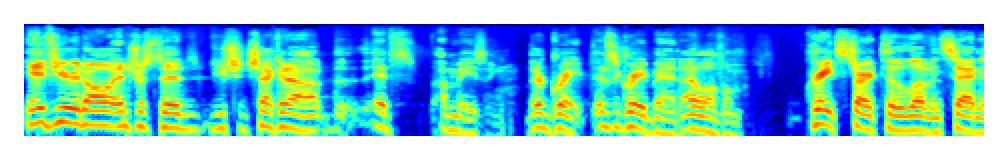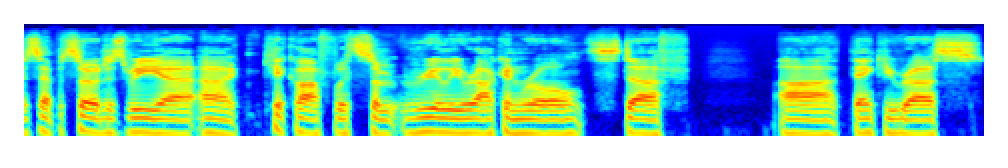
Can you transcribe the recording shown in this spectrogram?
If you're at all interested, you should check it out. It's amazing. They're great. It's a great band. I love them. great start to the Love and Sadness episode as we uh, uh, kick off with some really rock and roll stuff. Uh, thank you, Russ.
